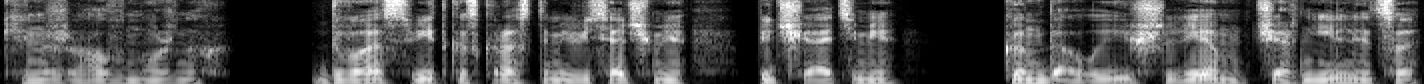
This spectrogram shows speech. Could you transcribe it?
Кинжал в ножнах, два свитка с красными висячими печатями, кандалы, шлем, чернильница,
